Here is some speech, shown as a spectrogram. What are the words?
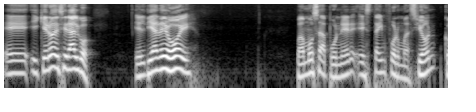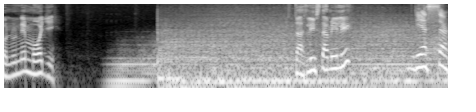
Eh, y quiero decir algo. El día de hoy vamos a poner esta información con un emoji. ¿Estás lista, Mili? Yes, sir.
